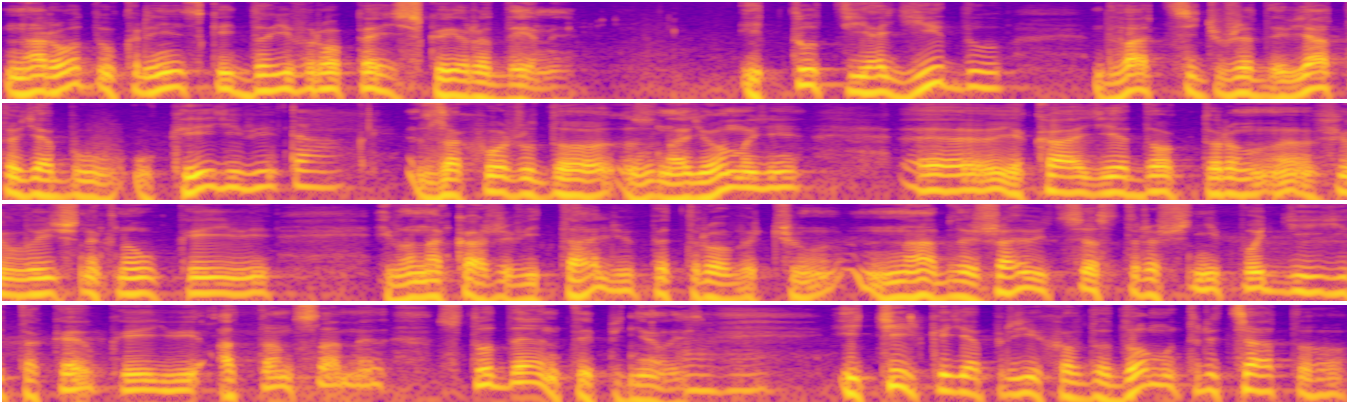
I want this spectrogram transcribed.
народ український до європейської родини. І тут я їду, 29-го я був у Києві. Так. Заходжу до знайомої, яка є доктором е, філологічних наук в Києві, і вона каже: Віталію Петровичу, наближаються страшні події, таке в Києві, а там саме студенти піднялись. І тільки я приїхав додому 30-го,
